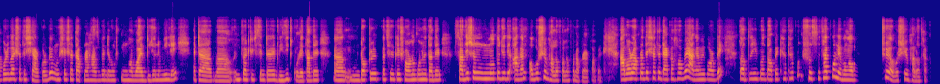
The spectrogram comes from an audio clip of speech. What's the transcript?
পরিবারের সাথে শেয়ার করবে এবং সেই সাথে আপনার হাজবেন্ড এবং ওয়াইফ দুজনে মিলে একটা ইনফার্টিলিটি সেন্টারে ভিজিট করে তাদের ডক্টরের কাছে থেকে স্বর্ণপন্ন হয়ে তাদের সাজেশন মতো যদি আগান, অবশ্যই ভালো ফলাফল আপনারা পাবেন। আবারও আপনাদের সাথে দেখা হবে আগামী পর্বে। ততদিন পর্যন্ত অপেক্ষা থাকুন, সুস্থ থাকুন এবং অবশ্যই অবশ্যই ভালো থাকুন।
